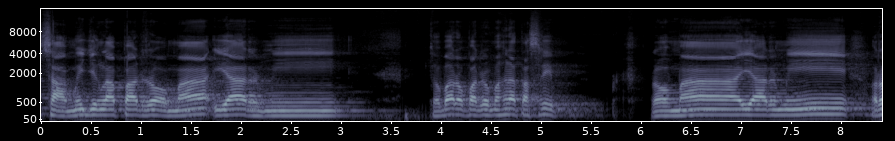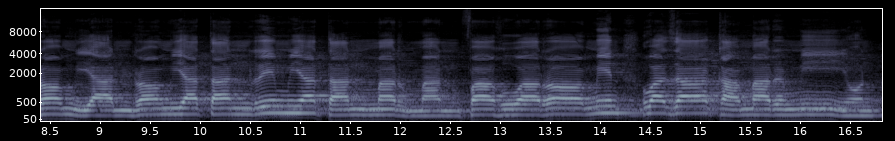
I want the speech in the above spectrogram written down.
sami jeung lapar roma yarmi. Coba lapar roma tasrif Roma yarmi romyan romyatan rimyatan marman fahuwa romin waza kamarmiyon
